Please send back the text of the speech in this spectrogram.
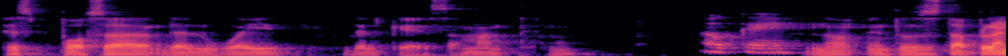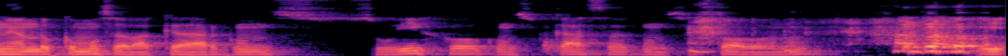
esposa del güey del que es amante, ¿no? Ok. ¿no? Entonces está planeando cómo se va a quedar con su hijo, con su casa, con su todo, ¿no? Y,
